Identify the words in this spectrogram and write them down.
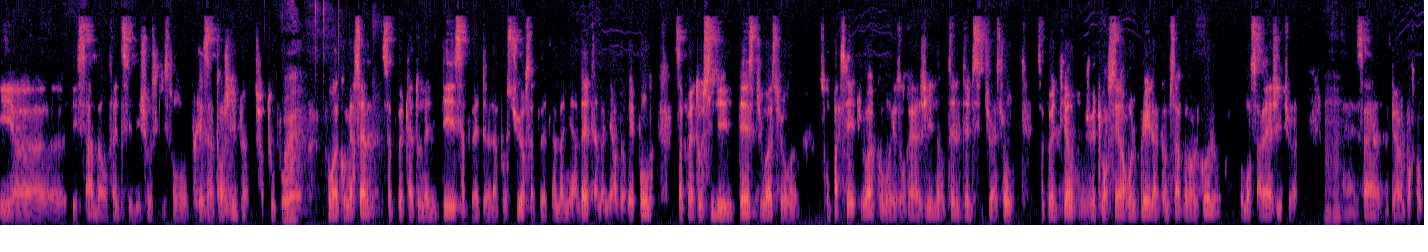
Et, euh, et ça, bah, en fait, c'est des choses qui sont très intangibles, hein, surtout pour, pour un commercial. Ça peut être la tonalité, ça peut être la posture, ça peut être la manière d'être, la manière de répondre. Ça peut être aussi des tests, tu vois, sur son passé, tu vois, comment ils ont réagi dans telle telle situation. Ça peut être, tiens, je vais te lancer un roleplay là comme ça pendant le call, comment ça réagit, tu vois. Mhm. Euh, ça, hyper important.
